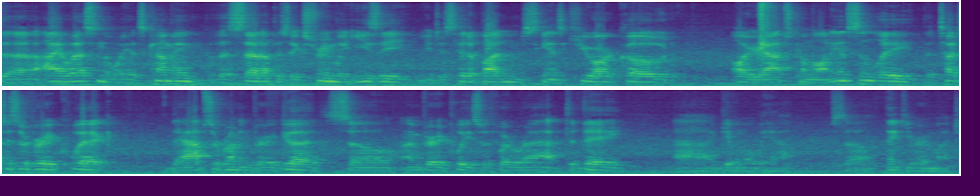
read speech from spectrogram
uh, iOS and the way it's coming. The setup is extremely easy. You just hit a button, scans a QR code, all your apps come on instantly. The touches are very quick. The apps are running very good. So I'm very pleased with where we're at today, uh, given what we have. So thank you very much.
